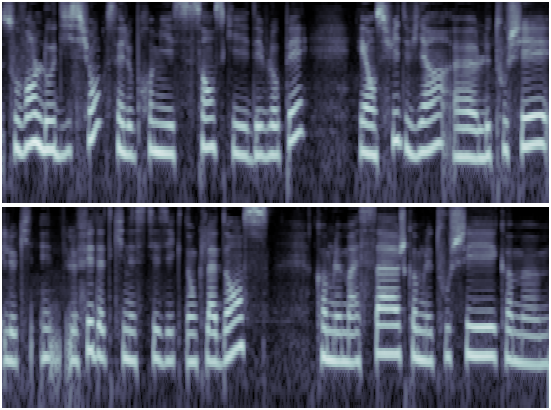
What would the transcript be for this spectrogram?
souvent l'audition, c'est le premier sens qui est développé et ensuite vient euh, le toucher, le, fait d'être kinesthésique. Donc la danse, comme le massage, comme le toucher, comme euh,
